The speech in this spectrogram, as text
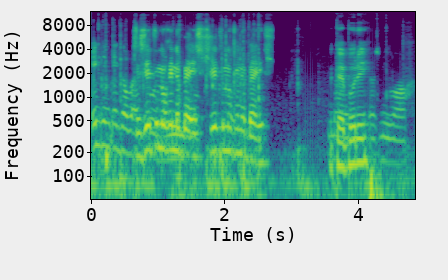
Ik denk echt dat we... Ze zitten nog in de base, ze zitten nog in de base. Oké, okay, buddy. Dat is niet waar.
